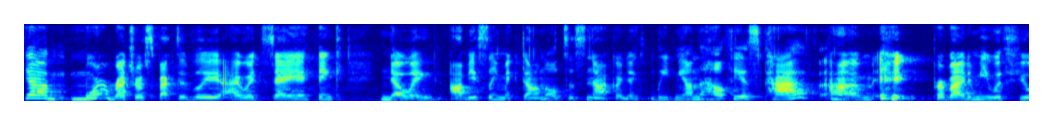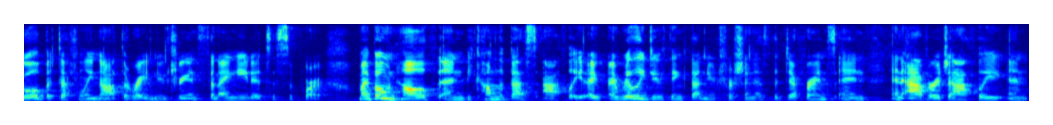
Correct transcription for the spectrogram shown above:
Yeah, more retrospectively, I would say I think knowing obviously McDonald's is not going to lead me on the healthiest path. Um, it provided me with fuel, but definitely not the right nutrients that I needed to support my bone health and become the best athlete. I, I really do think that nutrition is the difference in an average athlete and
